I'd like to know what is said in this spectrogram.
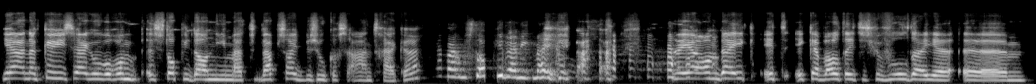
Ja, en dan kun je zeggen, waarom stop je dan niet met websitebezoekers aantrekken? Ja, waarom stop je daar niet mee? ja. nou ja, omdat ik, het, ik heb altijd het gevoel dat je... Um,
